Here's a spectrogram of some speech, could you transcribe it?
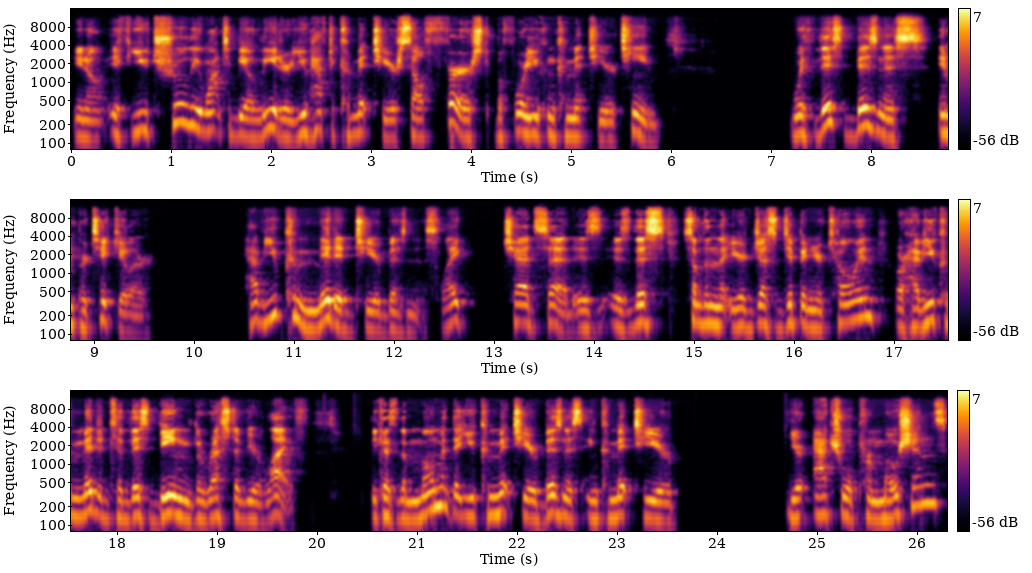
You know, if you truly want to be a leader, you have to commit to yourself first before you can commit to your team. With this business in particular, have you committed to your business? Like Chad said, is is this something that you're just dipping your toe in, or have you committed to this being the rest of your life? Because the moment that you commit to your business and commit to your your actual promotions,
